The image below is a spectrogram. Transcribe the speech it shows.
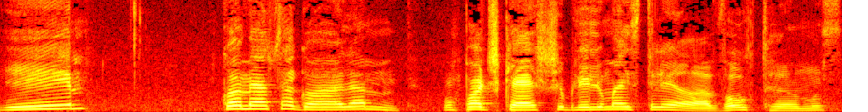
E começa agora um podcast Brilho uma Estrela. Voltamos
